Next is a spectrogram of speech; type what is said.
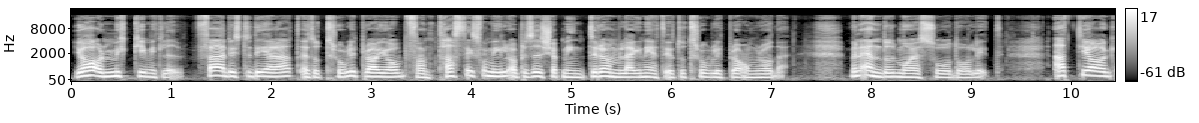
Jag har mycket i mitt liv. Färdigstuderat, ett otroligt bra jobb, fantastisk familj och har precis köpt min drömlägenhet i ett otroligt bra område. Men ändå mår jag så dåligt. Att jag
